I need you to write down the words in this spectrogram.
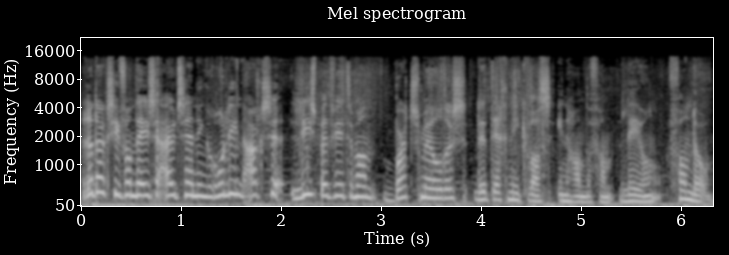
Redactie van deze uitzending Roelien Akse, Liesbeth Witteman, Bart Smulders. De techniek was in handen van Leon van Doon.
